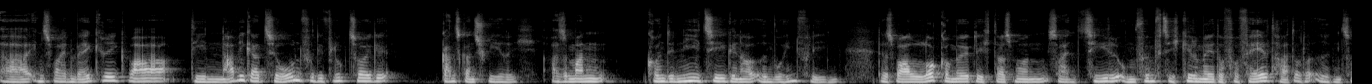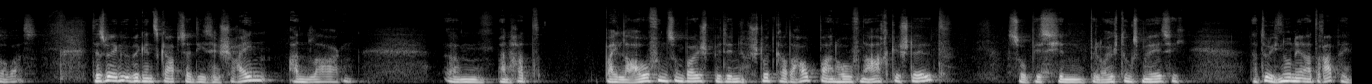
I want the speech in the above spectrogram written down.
Äh, Im Zweiten Weltkrieg war die Navigation für die Flugzeuge ganz, ganz schwierig. Also man konnte nie zielgenau irgendwo hinfliegen. Das war locker möglich, dass man sein Ziel um 50 Kilometer verfehlt hat oder irgend sowas. Deswegen übrigens gab es ja diese Scheinanlagen. Ähm, man hat bei Laufen zum Beispiel den Stuttgarter Hauptbahnhof nachgestellt, so ein bisschen beleuchtungsmäßig. Natürlich nur eine Attrappe,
